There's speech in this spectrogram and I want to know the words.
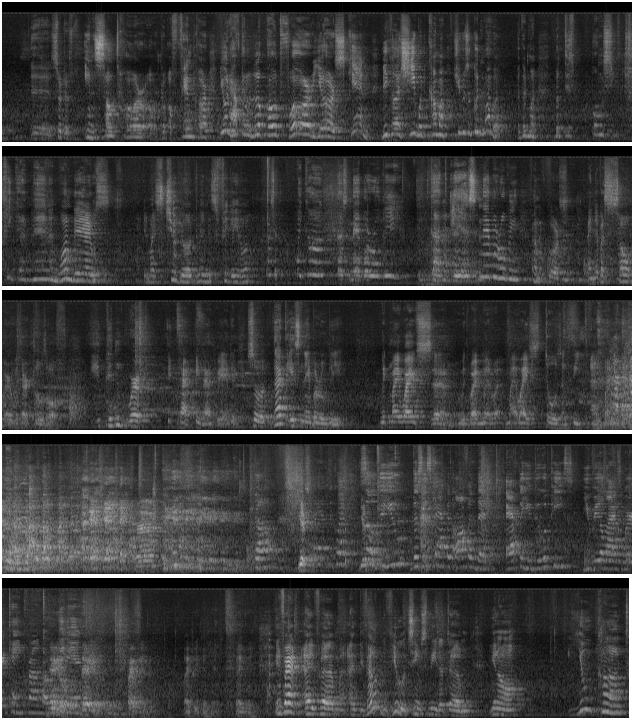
uh, sort of insult her or to offend her, you would have to look out for your skin because she would come up. She was a good mother, a good mother, but this bouncy figure, man. And one day I was in my studio doing this figure, you know. I said, oh my God, that's neighbor Ruby. That is neighbor Ruby. And of course, I never saw her with her clothes off. It didn't work that in that way. So that is neighbor Ruby with my wife's uh, with my, my, wife's toes and feet and um, yes. Yep. So do you, does this happen often that after you do a piece, you realize where it came from or very who it is? Very quite frequent. Quite frequent, yes. Very frequent. In fact, I've, um, I've developed the view, it seems to me, that, um, you know, you can't,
